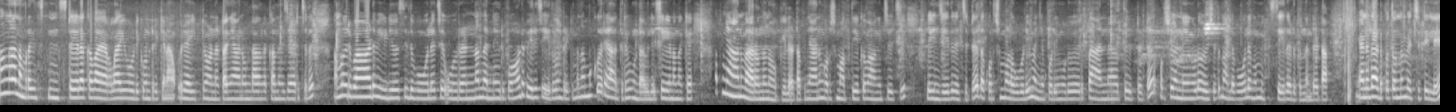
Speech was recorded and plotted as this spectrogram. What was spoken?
അങ്ങനെ നമ്മുടെ ഇൻസ്റ്റയിലൊക്കെ വൈറലായി ഓടിക്കൊണ്ടിരിക്കുന്ന ഒരു ഐറ്റം ആണ് കേട്ടോ ഞാൻ ഉണ്ടാക്കാമെന്ന് വിചാരിച്ചത്. നമ്മൾ ഒരുപാട് വീഡിയോസ് ഇതുപോലെ ഒരെണ്ണം തന്നെ ഒരുപാട് പേര് ചെയ്തുകൊണ്ടിരിക്കുമ്പോൾ നമുക്കൊരു ആഗ്രഹം ഉണ്ടാവില്ലേ ചെയ്യണം എന്നൊക്കെ അപ്പം ഞാൻ വേറെ ഒന്നും നോക്കിയില്ല കേട്ടോ അപ്പം ഞാനും കുറച്ച് മത്തിയൊക്കെ വാങ്ങിച്ച് വെച്ച് ക്ലീൻ ചെയ്ത് വെച്ചിട്ട് ഇതാ കുറച്ച് മുളക് പൊടിയും മഞ്ഞൾപ്പൊടിയും കൂടി ഒരു പാനിനകത്ത് ഇട്ടിട്ട് കുറച്ച് എണ്ണയും കൂടി ഒഴിച്ചിട്ട് നല്ലപോലെ അങ്ങ് മിക്സ് ചെയ്തെടുക്കുന്നുണ്ട് കേട്ടോ ഞാനിത് അടുപ്പത്തൊന്നും വെച്ചിട്ടില്ലേ?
